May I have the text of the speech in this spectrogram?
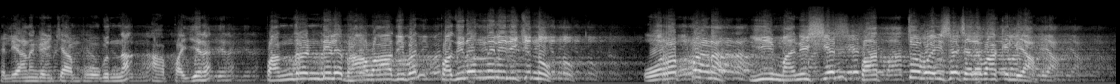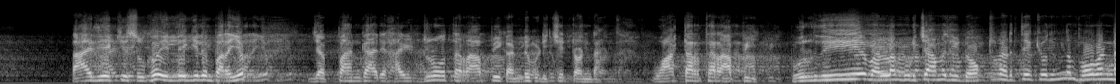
കല്യാണം കഴിക്കാൻ പോകുന്ന ആ പയ്യന് പന്ത്രണ്ടിലെ ഭാവാധിപൻ പതിനൊന്നിലിരിക്കുന്നു. ഉറപ്പാണ് ഈ മനുഷ്യൻ പത്ത് പൈസ ചെലവാക്കില്ല. ഭാര്യയ്ക്ക് സുഖമില്ലെങ്കിലും പറയും ജപ്പാൻകാര് ഹൈഡ്രോ തെറാപ്പി കണ്ടുപിടിച്ചിട്ടുണ്ട്. Water therapy. വെറുതെ വെള്ളം കുടിച്ചാൽ മതി. ഡോക്ടറുടെ അടുത്തേക്ക് ഒന്നും പോവണ്ട.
